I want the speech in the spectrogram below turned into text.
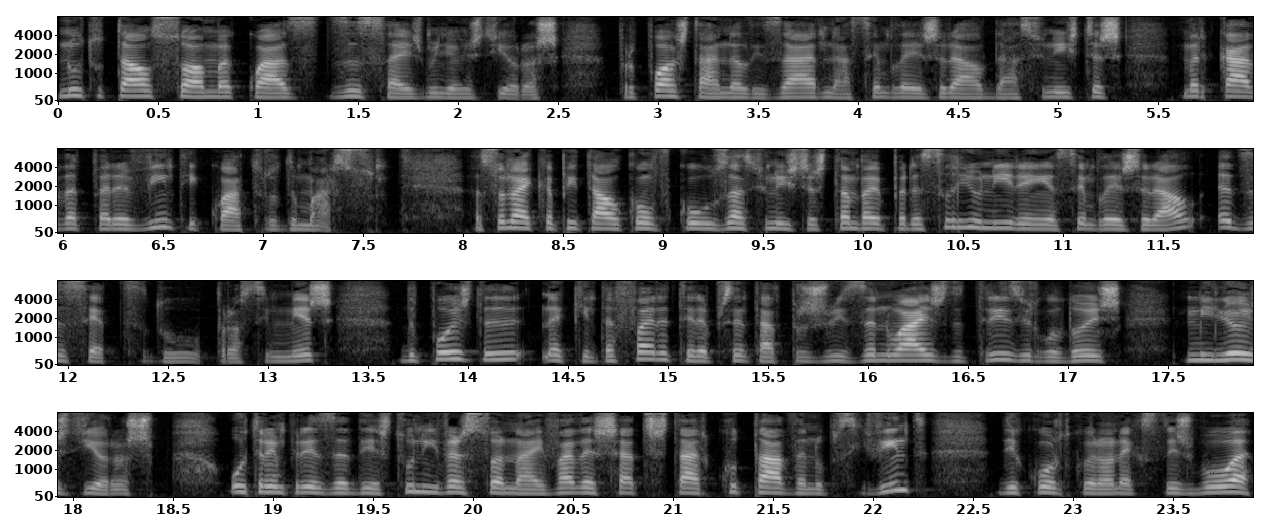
no total, soma quase 16 milhões de euros. Proposta a analisar na Assembleia Geral de Acionistas, marcada para 24 de março. A Sonai Capital convocou os acionistas também para se reunirem em Assembleia Geral a 17 do próximo mês, depois de, na quinta-feira, ter apresentado prejuízos anuais de 3,2 milhões de euros. Outra empresa deste universo Sonai vai deixar de estar cotada no PSI 20. De acordo com a Euronext Lisboa,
